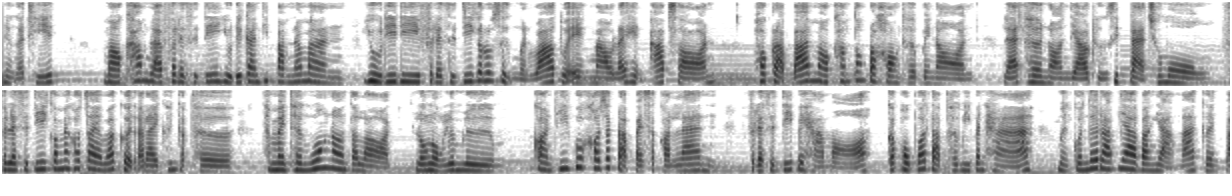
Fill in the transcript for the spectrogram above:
หนึ่งอาทิตย์มาลคัมและเฟลิซิตี้อยู่ด้วยกันที่ปั๊มน้ำมัน อยู่ดีๆ เฟลิซิตี้ก็รู้สึกเหมือนว่าตัวเองเมาและเห็นภาพซ้อน พอกลับบ้านมาลคัมต้องประคองเธอไปนอน และเธอนอนยาวถึง 18 ชั่วโมง เฟลิซิตี้ก็ไม่เข้าใจว่าเกิดอะไรขึ้นกับเธอทำไมเธอง่วงนอนตลอด หลงหลงลืมลืม ก่อนที่พวกเขาจะกลับไปสกอตแลนด์เฟลิซิตี้ไปหาหมอ ก็พบว่าตับเธอมีปัญหา เหมือนคนได้รับยาบางอย่างมากเกินไป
